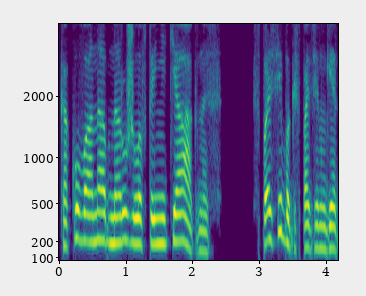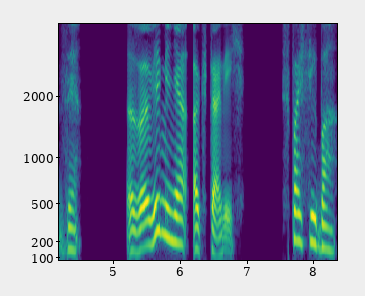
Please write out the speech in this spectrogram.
какого она обнаружила в тайнике Агнес. Спасибо, господин Гедзе. «Зови меня Октавий». «Спасибо».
